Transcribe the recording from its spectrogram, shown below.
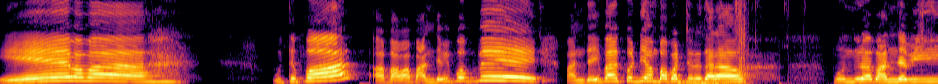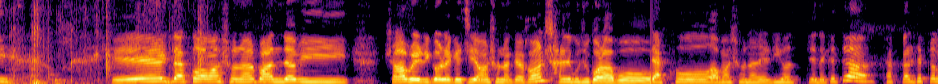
এ বাবা! উঠে পর আর বাবা পাঞ্জাবি পরবে। পাঞ্জাবি বার করে আমার বাবার জন্য, দাঁড়াও। বন্ধুরা পাঞ্জাবি এই দেখো আমার সোনার পাঞ্জাবি। সব রেডি করে রেখেছি আমার সোনাকে এখন শাড়ি পুজো করাবো। দেখো আমার সোনা রেডি হচ্ছে দেখেছ? সকাল সকাল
